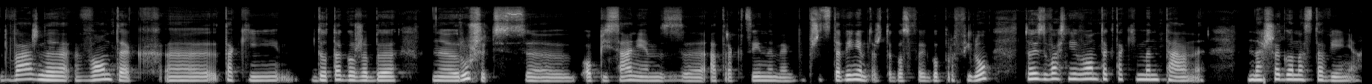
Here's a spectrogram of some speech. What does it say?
ważny wątek e, taki do tego, żeby e, ruszyć z opisaniem, z atrakcyjnym jakby przedstawieniem też tego swojego profilu, to jest właśnie wątek taki mentalny, naszego nastawienia,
